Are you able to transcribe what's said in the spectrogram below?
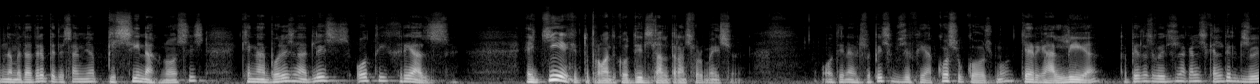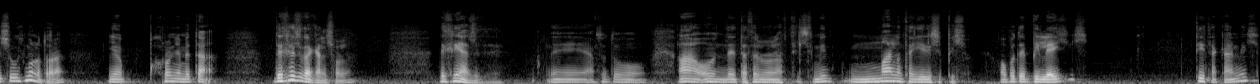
να μετατρέπεται σαν μια πισίνα γνώσης και να μπορείς να αντλήσεις ό,τι χρειάζεσαι. Εκεί έρχεται το πραγματικό digital transformation. Ότι να χρησιμοποιήσει τον ψηφιακός σου κόσμο και εργαλεία τα οποία θα σε βοηθήσουν να κάνεις καλύτερη τη ζωή σου, όχι μόνο τώρα, για χρόνια μετά. Δεν χρειάζεται να κάνεις όλα. Δεν χρειάζεται. Ε, αυτό το. Α, ο, ναι, τα θέλω όλα αυτή τη στιγμή, μάλλον θα γυρίσει πίσω. Οπότε επιλέγεις τι θα κάνεις,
